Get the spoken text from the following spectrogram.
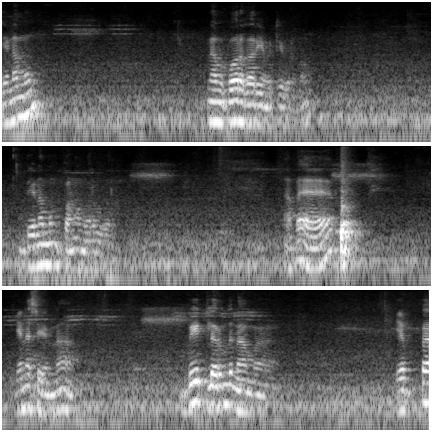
தினமும் நாம் போகிற காரியம் வெற்றி பெறணும். தினமும் பணம் வரவு வரும் அப்போ என்ன செய்யணும்னா வீட்டிலிருந்து நாம் எப்போ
